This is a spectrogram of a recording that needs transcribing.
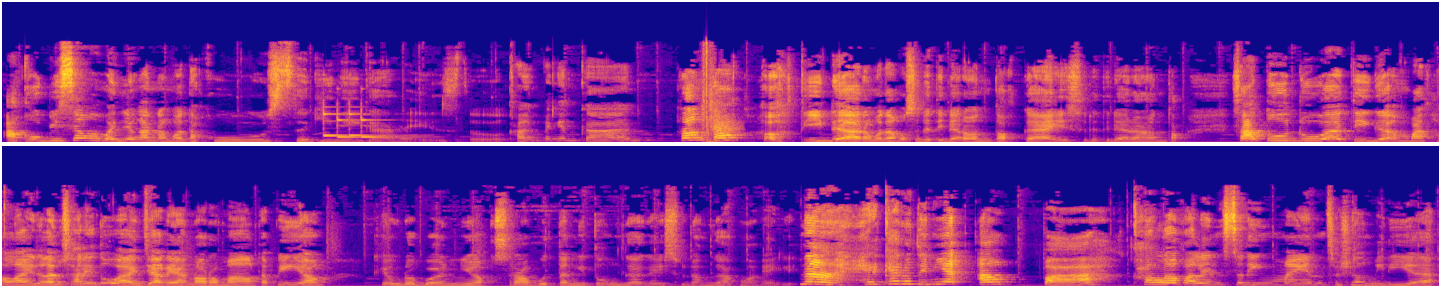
Aku bisa memanjangkan rambut aku segini guys. Tuh, kalian pengen kan? Rontok? Oh tidak, rambut aku sudah tidak rontok guys, sudah tidak rontok. Satu, dua, tiga, empat helai dalam sehari itu wajar ya normal. Tapi yang kayak udah banyak serabutan gitu enggak guys. Sudah enggak aku nggak kayak gitu. Nah hair care rutinnya apa? Kalau kalian sering main social media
